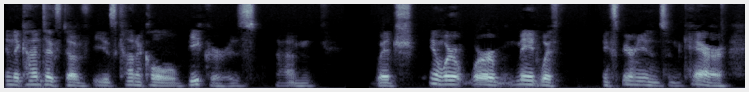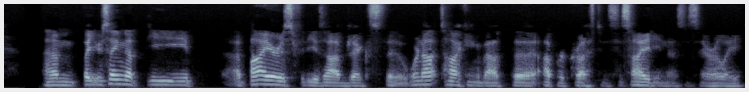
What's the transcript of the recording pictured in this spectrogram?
in the context of these conical beakers, um, which you know were were made with experience and care. Um, but you're saying that the uh, buyers for these objects, the, we're not talking about the upper crust in society necessarily.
